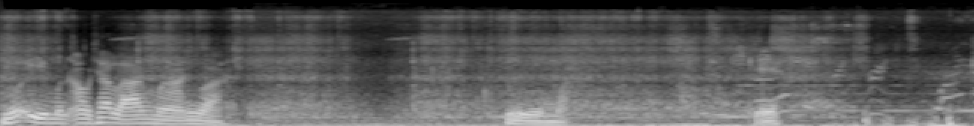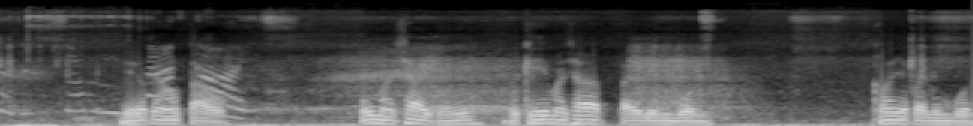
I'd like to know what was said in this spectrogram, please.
เนื้ออีมันเอาชาล้างมานี่ว่าลืมว่ะโอเค เดี๋ยวเราไปเอาเต่า guys? ไม่มาใช่ตรงนี้ โอเค มาชาไปเลนบนเขาจะไปเลนบน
